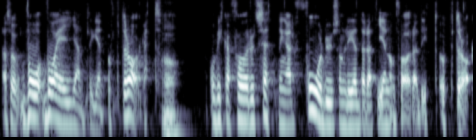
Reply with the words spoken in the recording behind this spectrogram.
Alltså vad, vad är egentligen uppdraget? Ja. Och vilka förutsättningar får du som ledare att genomföra ditt uppdrag?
